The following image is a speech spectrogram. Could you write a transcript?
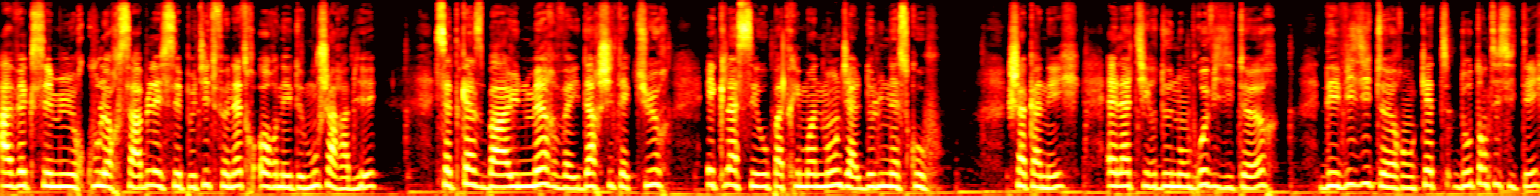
Avec ses murs couleur sable et ses petites fenêtres ornées de mouches arabiées, cette casbah, une merveille d'architecture, est classée au patrimoine mondial de l'UNESCO. Chaque année, elle attire de nombreux visiteurs, des visiteurs en quête d'authenticité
